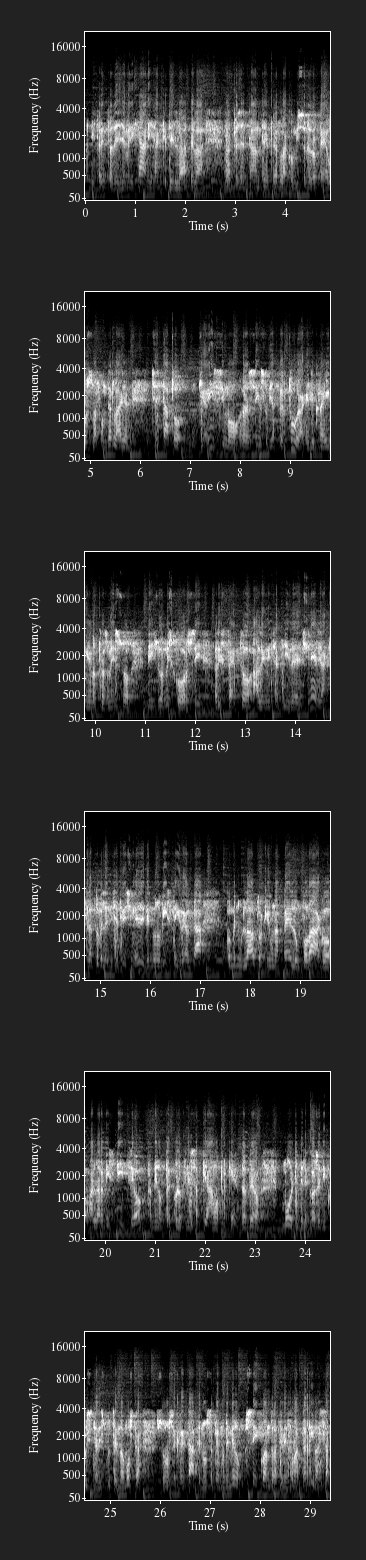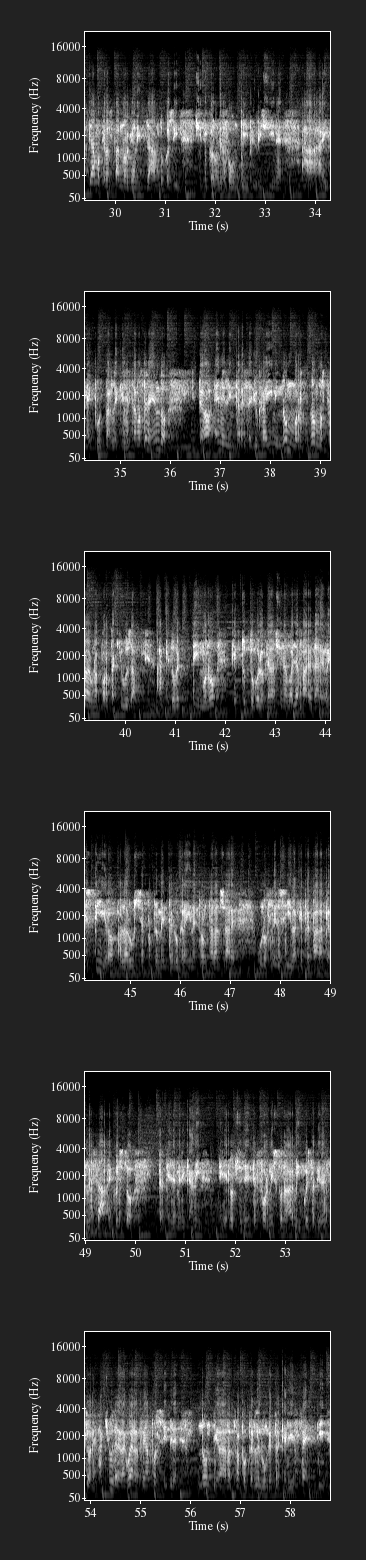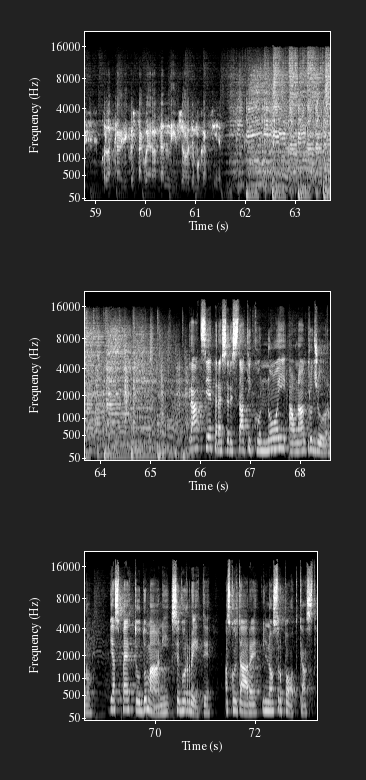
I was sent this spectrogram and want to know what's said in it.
a differenza degli americani e anche della, della, rappresentante per la Commissione europea Ursula von der Leyen, c'è stato un chiarissimo eh, senso di apertura che gli ucraini hanno trasmesso nei giorni scorsi rispetto alle iniziative cinesi, anche laddove le iniziative cinesi vengono viste in realtà come null'altro che un appello un po' vago all'armistizio, almeno per quello che ne sappiamo, perché davvero molte delle cose di cui si sta discutendo a Mosca sono segretate, non sappiamo nemmeno se e quando la telefonata arriva, sappiamo che la stanno organizzando, così ci dicono le fonti più vicine ai, ai pourparlers che si stanno tenendo, però è nell'interesse degli ucraini non, non mostrare una porta chiusa anche dove temono che tutto quello che la Cina voglia fare è dare respiro alla Russia proprio mentre l'Ucraina è pronta a lanciare un'offensiva che prepara per l'estate. Questo perché gli americani e l'Occidente forniscono armi in questa direzione, a chiudere la guerra il prima possibile, non tirarla troppo per le lunghe perché gli effetti collaterali di questa guerra danneggiano le democrazie. Grazie per essere stati con noi a un altro giorno. Vi aspetto domani se vorrete ascoltare il nostro podcast.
